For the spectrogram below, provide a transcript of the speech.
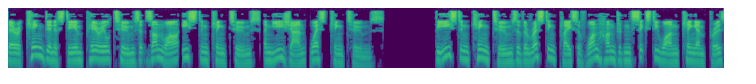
There are Qing dynasty imperial tombs at Zunhua Eastern Qing tombs and Yixian West Qing tombs. The Eastern Qing tombs are the resting place of 161 Qing emperors,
